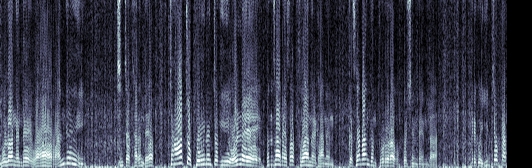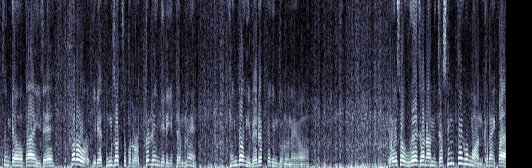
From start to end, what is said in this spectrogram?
몰랐는데 와 완전히 진짜 다른데요. 저쪽 보이는 쪽이 원래 군산에서 부안을 가는 그 새만금 도로라고 보시면 됩니다. 그리고 이쪽 같은 경우가 이제 서로 이래 동서쪽으로 뚫린 길이기 때문에 굉장히 매력적인 도로네요. 여기서 우회전하면 이제 생태공원 그러니까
